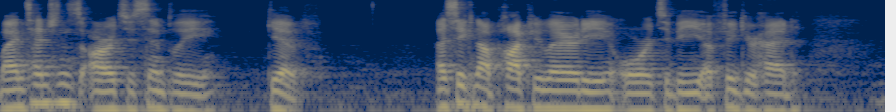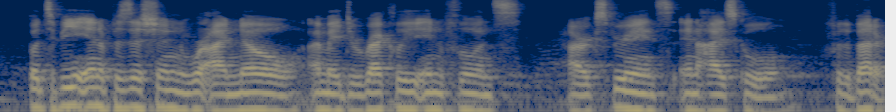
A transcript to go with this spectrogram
My intentions are to simply give. I seek not popularity or to be a figurehead, but to be in a position where I know I may directly influence our experience in high school for the better.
